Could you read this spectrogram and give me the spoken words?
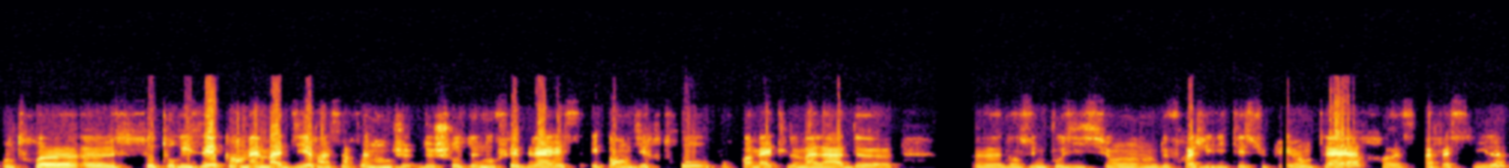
entre euh, s'autoriser quand même à dire un certain nombre de choses de nos faiblesses et pas en dire trop pour pas mettre le malade dans une position de fragilité supplémentaire, c'est pas facile.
